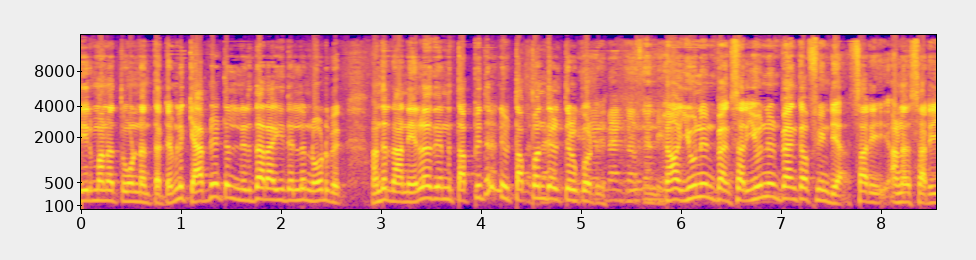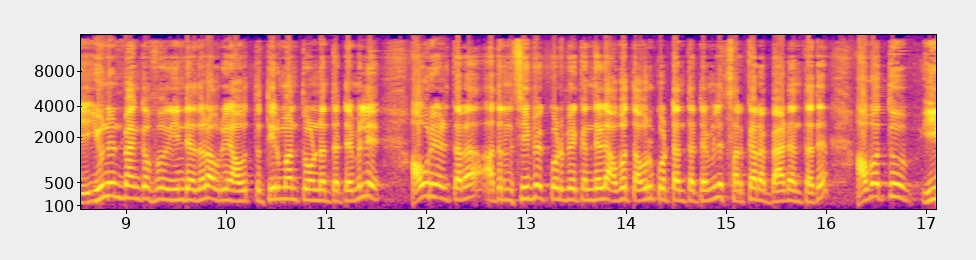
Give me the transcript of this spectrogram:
ತೀರ್ಮಾನ ತೊಗೊಂಡಂಥ ಟೈಮಲ್ಲಿ ಕ್ಯಾಬಿನೆಟಲ್ಲಿ ನಿರ್ಧಾರ ಆಗಿದೆ ಎಲ್ಲ ನೋಡಬೇಕು. ಅಂದರೆ ನಾನು ಹೇಳೋದೇನು ತಪ್ಪಿದ್ರೆ ನೀವು ತಪ್ಪಂದೇಳಿ ತಿಳ್ಕೊಡ್ರಿ ಹಾಂ Union Bank sir Union Bank of India sorry ಅಣ್ಣ ಸಾರಿ ಯೂನಿಯನ್ ಬ್ಯಾಂಕ್ ಆಫ್ ಇಂಡಿಯಾದವರು ಅವ್ರಿಗೆ ಅವತ್ತು ತೀರ್ಮಾನ ತೊಗೊಂಡಂಥ ಟೈಮಲ್ಲಿ ಅವ್ರು ಹೇಳ್ತಾರೆ, ಅದನ್ನು ಸಿ ಬಿ ಐ ಕೊಡಬೇಕಂದೇಳಿ ಅವತ್ತು ಅವ್ರು ಕೊಟ್ಟಂಥ ಟೈಮಲ್ಲಿ ಸರ್ಕಾರ ಬ್ಯಾಡ್ ಅಂತದೆ. ಅವತ್ತು ಈ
